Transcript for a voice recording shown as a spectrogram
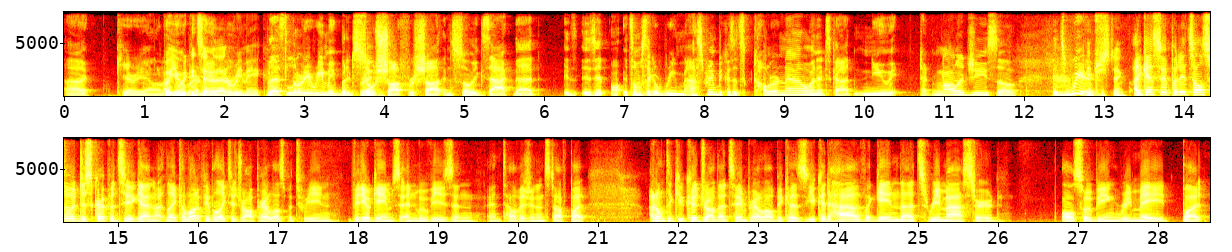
uh, Carrie Allen. But you would consider that a remake. But that's literally a remake, but it's so shot for shot and so exact that is, is it? It's almost like a remastering because it's color now and it's got new technology. So it's hmm. weird. Interesting. I guess, it, but it's also a discrepancy again. Uh, like a lot of people like to draw parallels between video games and movies and and television and stuff, but I don't think you could draw that same parallel because you could have a game that's remastered, also being remade, but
